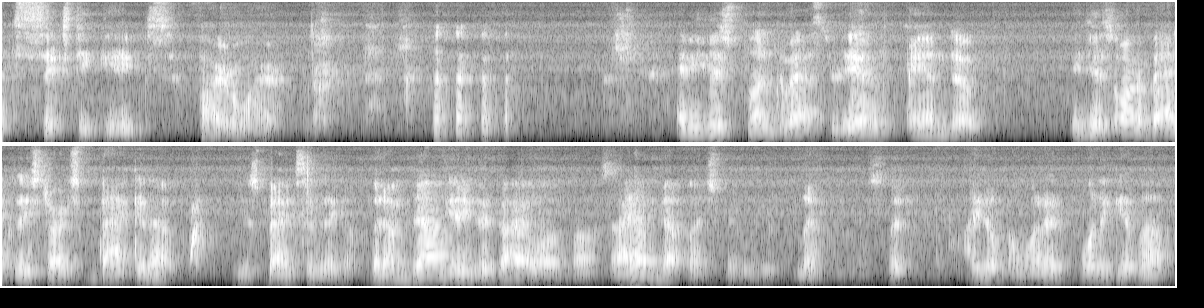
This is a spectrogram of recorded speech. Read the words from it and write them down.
That's 60 gigs Firewire. and you just plug the bastard in, and uh, it just automatically starts backing up. It just backs everything up. But I'm now getting the dialog box. I haven't got much memory left in this, but I don't know what I want to give up.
